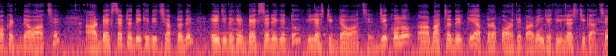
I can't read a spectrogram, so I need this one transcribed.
পকেট দেওয়া আছে। আর ব্যাক সাইডটা দেখিয়ে দিচ্ছি আপনাদের। এই যে দেখেন ব্যাক সাইডে কিন্তু ইলাস্টিক দেওয়া আছে। যে কোনো বাচ্চাদেরকে আপনারা পড়াতে পারবেন যেহেতু ইলাস্টিক আছে।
